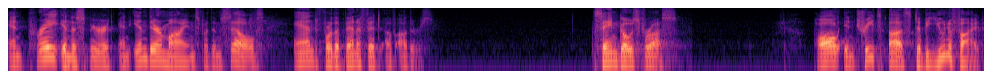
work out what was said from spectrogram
and pray in the Spirit and in their minds for themselves and for the benefit of others. The same goes for us. Paul entreats us to be unified,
